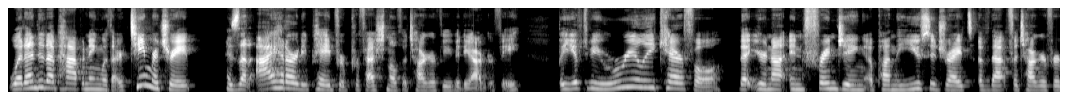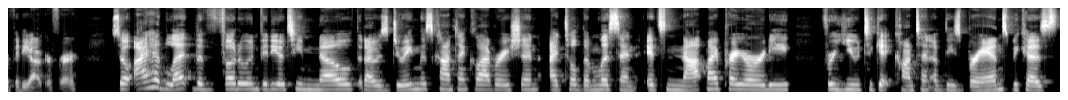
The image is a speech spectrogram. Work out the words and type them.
What ended up happening with our team retreat is that I had already paid for professional photography, videography but you have to be really careful that you're not infringing upon the usage rights of that photographer videographer. So I had let the photo and video team know that I was doing this content collaboration. I told them, listen, it's not my priority for you to get content of these brands because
